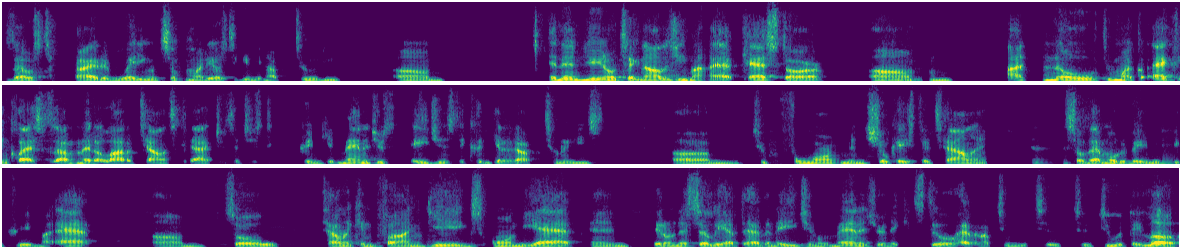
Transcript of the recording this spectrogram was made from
because I was tired of waiting on somebody else to give me an opportunity. Um, and then, you know, technology, my app CastStar. Um, I know through my acting classes, I met a lot of talented actors that just couldn't get managers, agents, they couldn't get opportunities um, to perform and showcase their talent. And so that motivated me to create my app. Um, so talent can find gigs on the app and they don't necessarily have to have an agent or manager and they can still have an opportunity to, to do what they love.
